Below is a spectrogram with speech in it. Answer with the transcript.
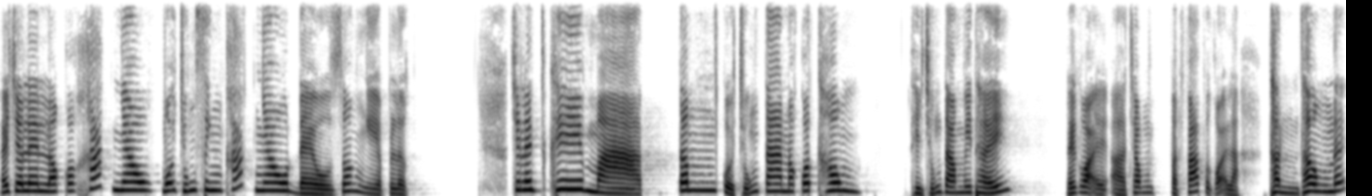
Thế cho nên nó có khác nhau, mỗi chúng sinh khác nhau đều do nghiệp lực. Cho nên khi mà tâm của chúng ta nó có thông, thì chúng ta mới thấy. Đấy gọi, ở trong Phật pháp gọi là thần thông đấy.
